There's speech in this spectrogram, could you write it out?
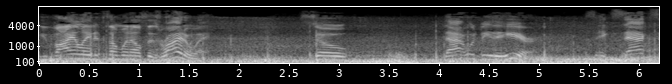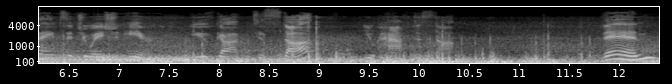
You violated someone else's right of way. So that would be the here. It's the exact same situation here. You've got to stop. You have to stop. Then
